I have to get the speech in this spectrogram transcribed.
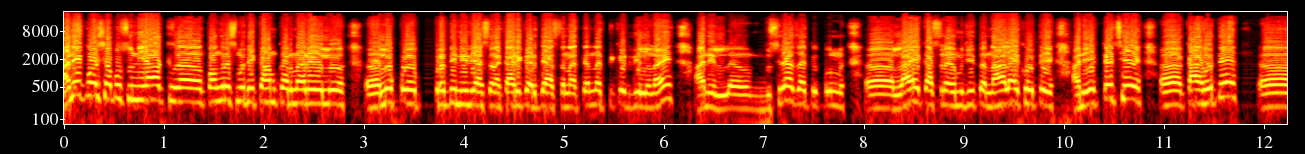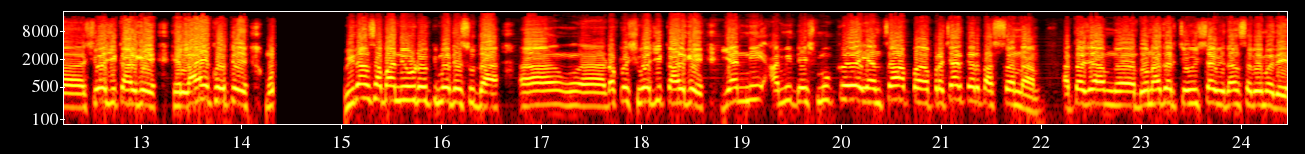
अनेक वर्षापासून या काँग्रेसमध्ये काम करणारे लोकप्रतिनिधी असताना कार्यकर्ते असताना त्यांना तिकीट दिलं नाही आणि दुसऱ्या जातीतून लायक असणारे म्हणजे इथं नालायक होते. आणि एकटेच हे काय होते? शिवाजी काळगे हे लायक होते. विधानसभा निवडणुकीमध्ये सुद्धा डॉक्टर शिवाजी काळगे यांनी अमित देशमुख यांचा प- प्रचार करत असताना आता ज्या दोन हजार चोवीसच्या विधानसभेमध्ये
